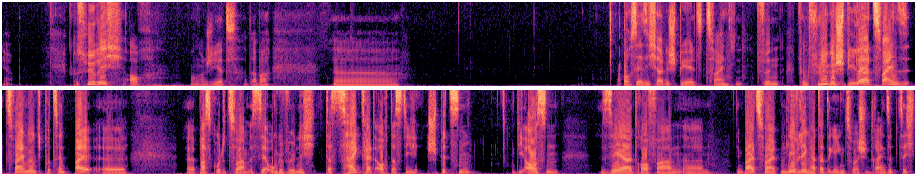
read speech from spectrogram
Ja. Chris Führig auch engagiert, hat aber äh, auch sehr sicher gespielt. Zwei, für, für einen Flügelspieler 92% Ball, äh, äh, Passquote zu haben, ist sehr ungewöhnlich. Das zeigt halt auch, dass die Spitzen, die Außen, sehr drauf waren, äh, den Ball zu halten. Leveling hat dagegen zum Beispiel 73,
